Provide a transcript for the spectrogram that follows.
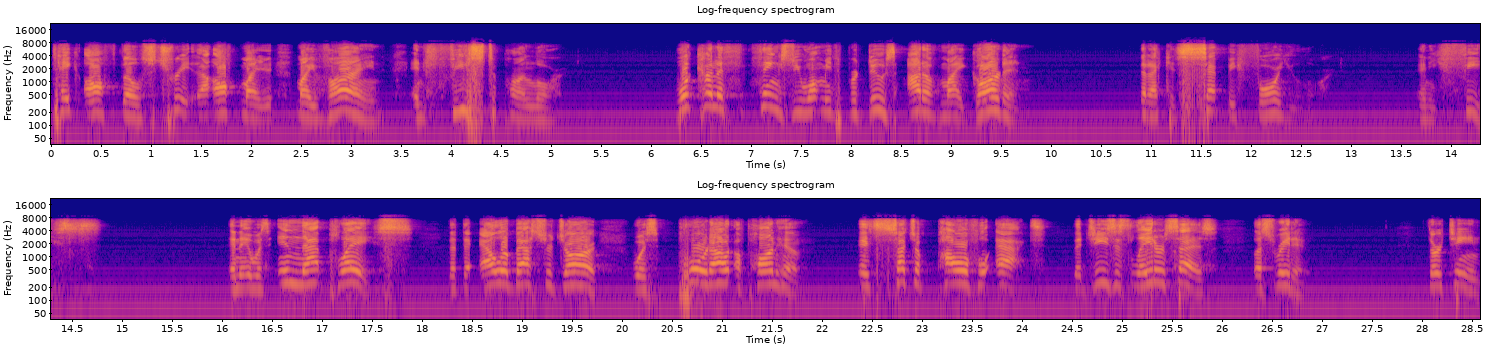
take off those tree off my my vine and feast upon lord what kind of things do you want me to produce out of my garden that I could set before you, Lord? And he feasts. And it was in that place that the alabaster jar was poured out upon him. It's such a powerful act that Jesus later says, let's read it. 13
